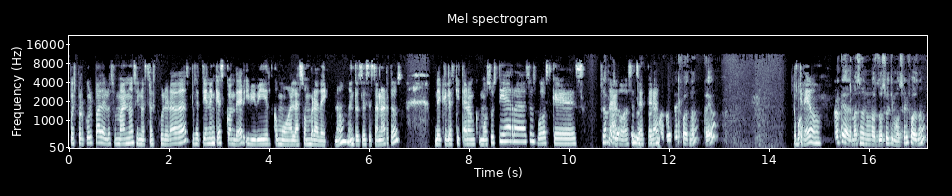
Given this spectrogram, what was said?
pues, por culpa de los humanos y nuestras culeradas, pues se tienen que esconder y vivir como a la sombra de, ¿no? Entonces están hartos de que les quitaron como sus tierras, sus bosques, sus No, lagos, los etcétera. dos elfos, ¿no? Creo. ¿Cómo? Creo. Creo que además son los dos últimos elfos, ¿no?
